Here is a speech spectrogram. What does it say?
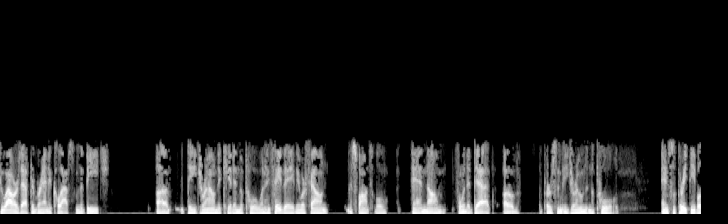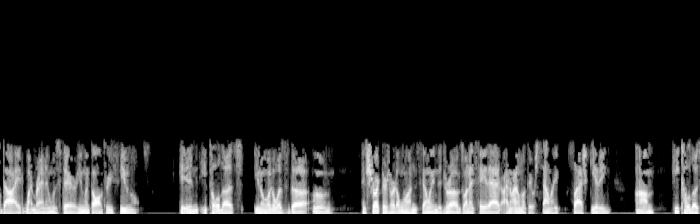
two hours after Brandon collapsed from the beach, uh, they drowned the kid in the pool. When I say they, they were found responsible and um, for the death of the person they drowned in the pool. And so three people died when Brandon was there. He went to all three funerals. And he told us, you know, it was the um, instructors are the ones selling the drugs. When I say that, I don't, I don't know if they were selling slash giving. Um, he told us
